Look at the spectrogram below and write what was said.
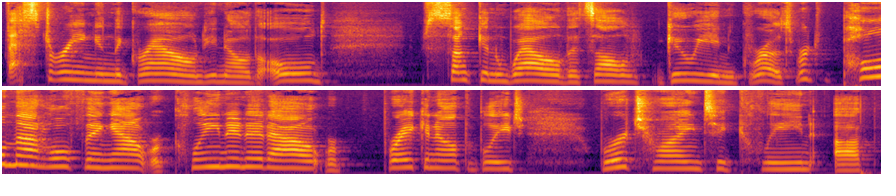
festering in the ground, you know, the old sunken well that's all gooey and gross. We're pulling that whole thing out. We're cleaning it out. We're breaking out the bleach. We're trying to clean up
